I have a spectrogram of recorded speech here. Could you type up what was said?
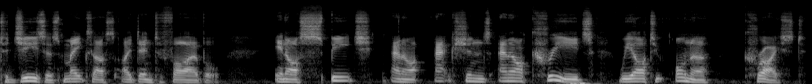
to Jesus, makes us identifiable. In our speech and our actions and our creeds, we are to honour Christ.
